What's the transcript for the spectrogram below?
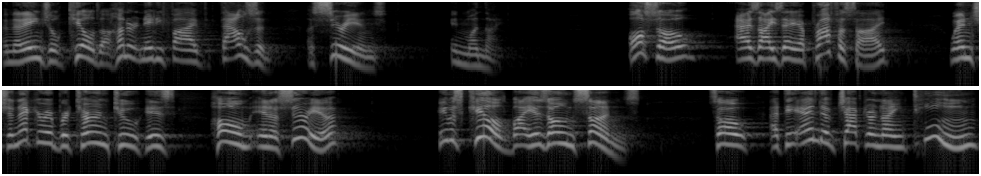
and that angel killed 185,000 Assyrians in one night. Also, as Isaiah prophesied, when Sennacherib returned to his home in Assyria, he was killed by his own sons. So at the end of chapter 19,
